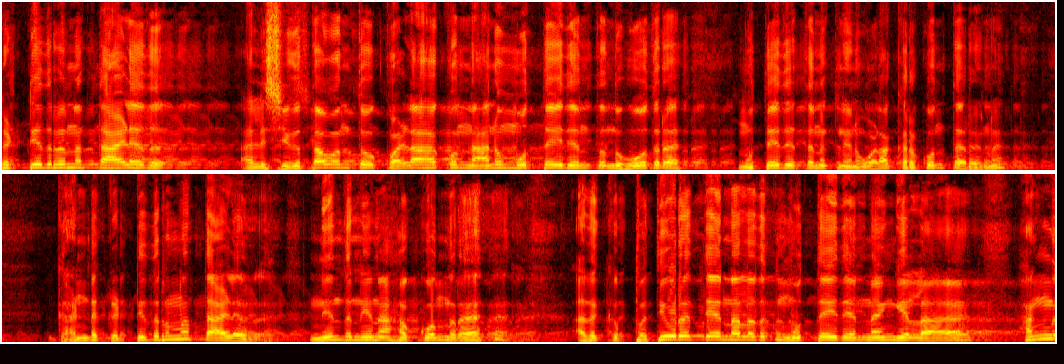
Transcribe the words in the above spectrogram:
ಕಟ್ಟಿದ್ರನ ತಾಳ್ಯದ ಅಲ್ಲಿ ಸಿಗ್ತಾವಂತು ಕೊಳ್ಳ ಹಾಕೊಂಡು ನಾನು ಮುತ್ತೈದೆ ಅಂತಂದು ಹೋದ್ರ ಮುತ್ತೈದೆ ತನಕ ನೀನು ಒಳಗೆ ಕರ್ಕೊಂತಾರೇನ? ಗಂಡ ಕಟ್ಟಿದ್ರನ ತಾಳ್ಯದ ನಿಂದ ನೀನ ಹಾಕೊಂದ್ರ ಅದಕ್ಕೆ ಪತಿವ್ರತೆ ಅನ್ನಲ್ಲ, ಅದಕ್ಕೆ ಮುತ್ತೈದೆ ಅನ್ನಂಗಿಲ್ಲ. ಹಂಗ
